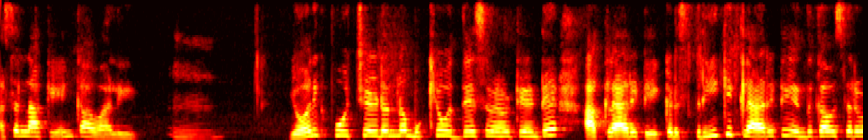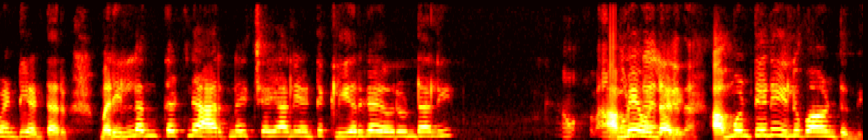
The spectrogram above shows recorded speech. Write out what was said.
అసలు నాకేం కావాలి? యోనికి పూజ చేయడంలో ముఖ్య ఉద్దేశం ఏమిటి అంటే ఆ క్లారిటీ ఇక్కడ స్త్రీకి క్లారిటీ ఎందుకు అవసరం అండి అంటారు. మరి ఇల్లు అంతటిని ఆర్గనైజ్ చేయాలి అంటే క్లియర్గా ఎవరు ఉండాలి? అమ్మే ఉండాలి అమ్మ ఉంటేనే ఇల్లు బాగుంటుంది.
